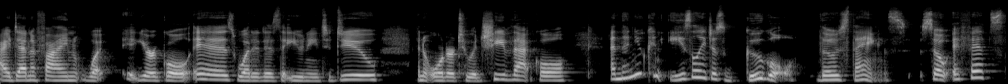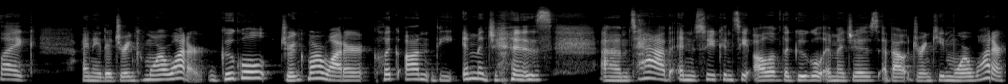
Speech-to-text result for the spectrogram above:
identifying what your goal is, what it is that you need to do in order to achieve that goal. And then you can easily just Google those things. So if it's like, I need to drink more water. Google drink more water, click on the images um, tab, and so you can see all of the Google images about drinking more water.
